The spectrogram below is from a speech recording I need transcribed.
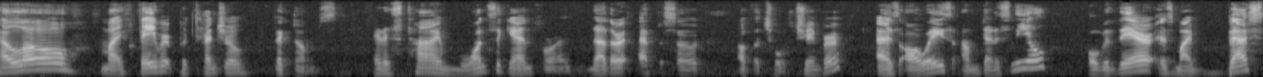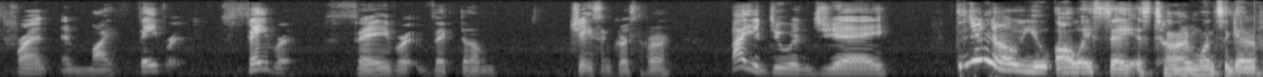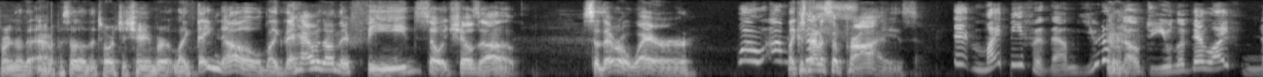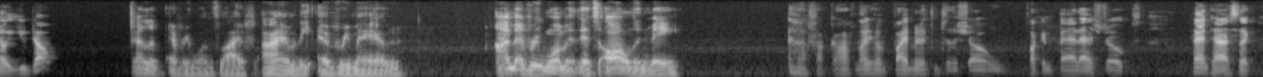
Hello, my favorite potential victims. It is time once again for another episode of the Torture Chamber. As always, I'm Dennis Neal. Over there is my best friend and my favorite, favorite, favorite victim, Jason Christopher. How you doing, Jay? Did you know you always say it's time once again for another episode of the Torture Chamber? Like they know, like they have it on their feed, so it shows up, so they're aware. Well, I'm Like it's not a surprise. It might be for them. You don't know. Do you live their life? No, you don't. I live everyone's life. I am the everyman. I'm every woman. It's all in me. Oh, fuck off. Not even five minutes into the show. Fucking badass jokes. Fantastic.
